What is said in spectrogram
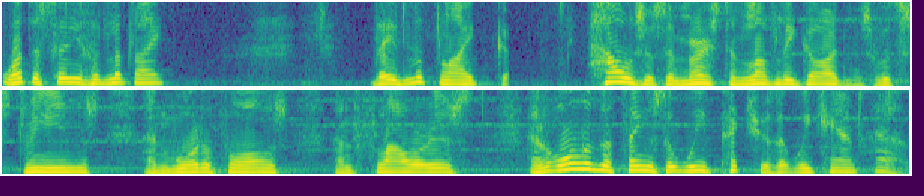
what the cities would look like? They'd look like houses immersed in lovely gardens with streams and waterfalls and flowers and all of the things that we picture that we can't have.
